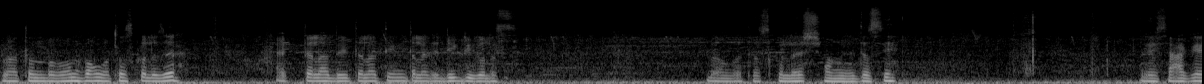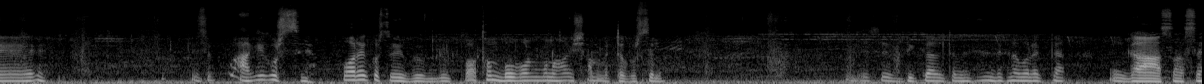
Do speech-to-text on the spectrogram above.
পুরাতন ভবন বঙ্গতাজ কলেজের একতলা, দুইতলা, তিনতলা ডিগ্রি কলেজ। বঙ্গতাজ কলেজ সামনে যেতেছি। আগে কিছু আগে করছে, পরে করছে প্রথম ভবন মনে হয় সামনেরটা করছিল। বিকাল দেখলাম আমার একটা গাছ আছে।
